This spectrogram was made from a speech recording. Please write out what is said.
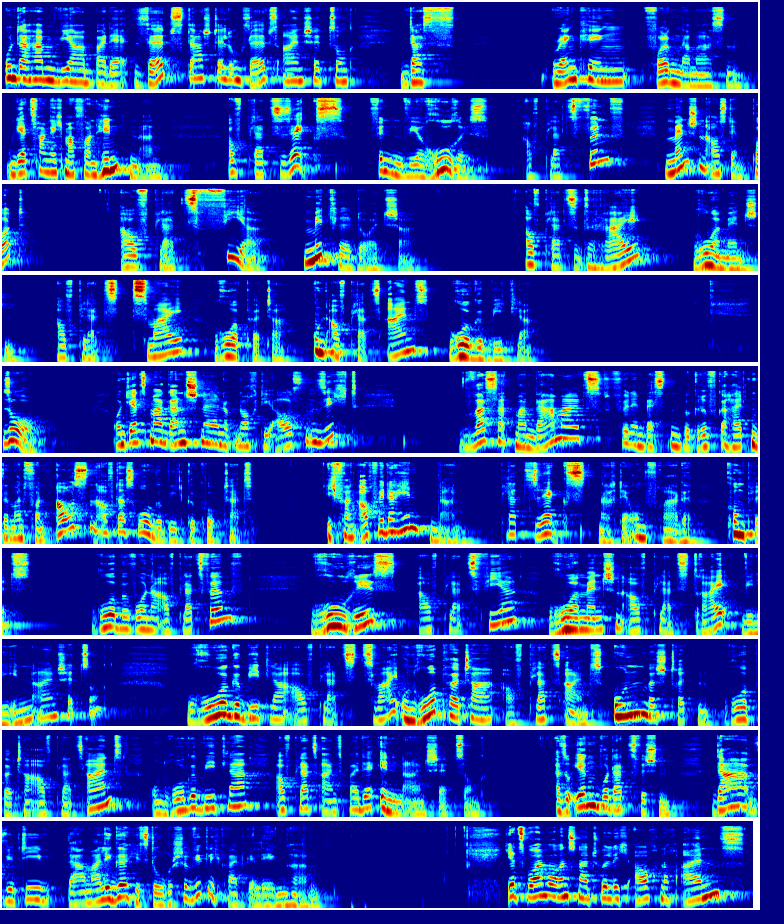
Und da haben wir bei der Selbstdarstellung, Selbsteinschätzung das Ranking folgendermaßen. Und jetzt fange ich mal von hinten an. Auf Platz 6 finden wir Ruris. Auf Platz 5 Menschen aus dem Pott. Auf Platz 4 Mitteldeutscher. Auf Platz 3 Ruhrmenschen. Auf Platz 2 Ruhrpötter. Und auf Platz 1 Ruhrgebietler. So, und jetzt mal ganz schnell noch die Außensicht. Was hat man damals für den besten Begriff gehalten, wenn man von außen auf das Ruhrgebiet geguckt hat? Ich fange auch wieder hinten an. Platz 6 nach der Umfrage. Kumpels. Ruhrbewohner auf Platz 5. Ruhris auf Platz 4. Ruhrmenschen auf Platz 3, wie die Inneneinschätzung. Ruhrgebietler auf Platz 2 und Ruhrpötter auf Platz 1. Unbestritten. Ruhrpötter auf Platz 1 und Ruhrgebietler auf Platz 1 bei der Inneneinschätzung. Also irgendwo dazwischen. Da wird die damalige historische Wirklichkeit gelegen haben. Jetzt wollen wir uns natürlich auch noch eins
